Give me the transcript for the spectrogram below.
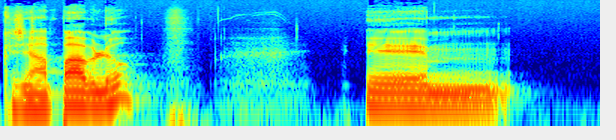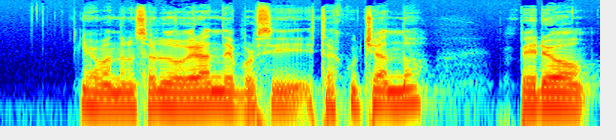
que se llama Pablo, em, le voy a mandar un saludo grande por si está escuchando, pero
